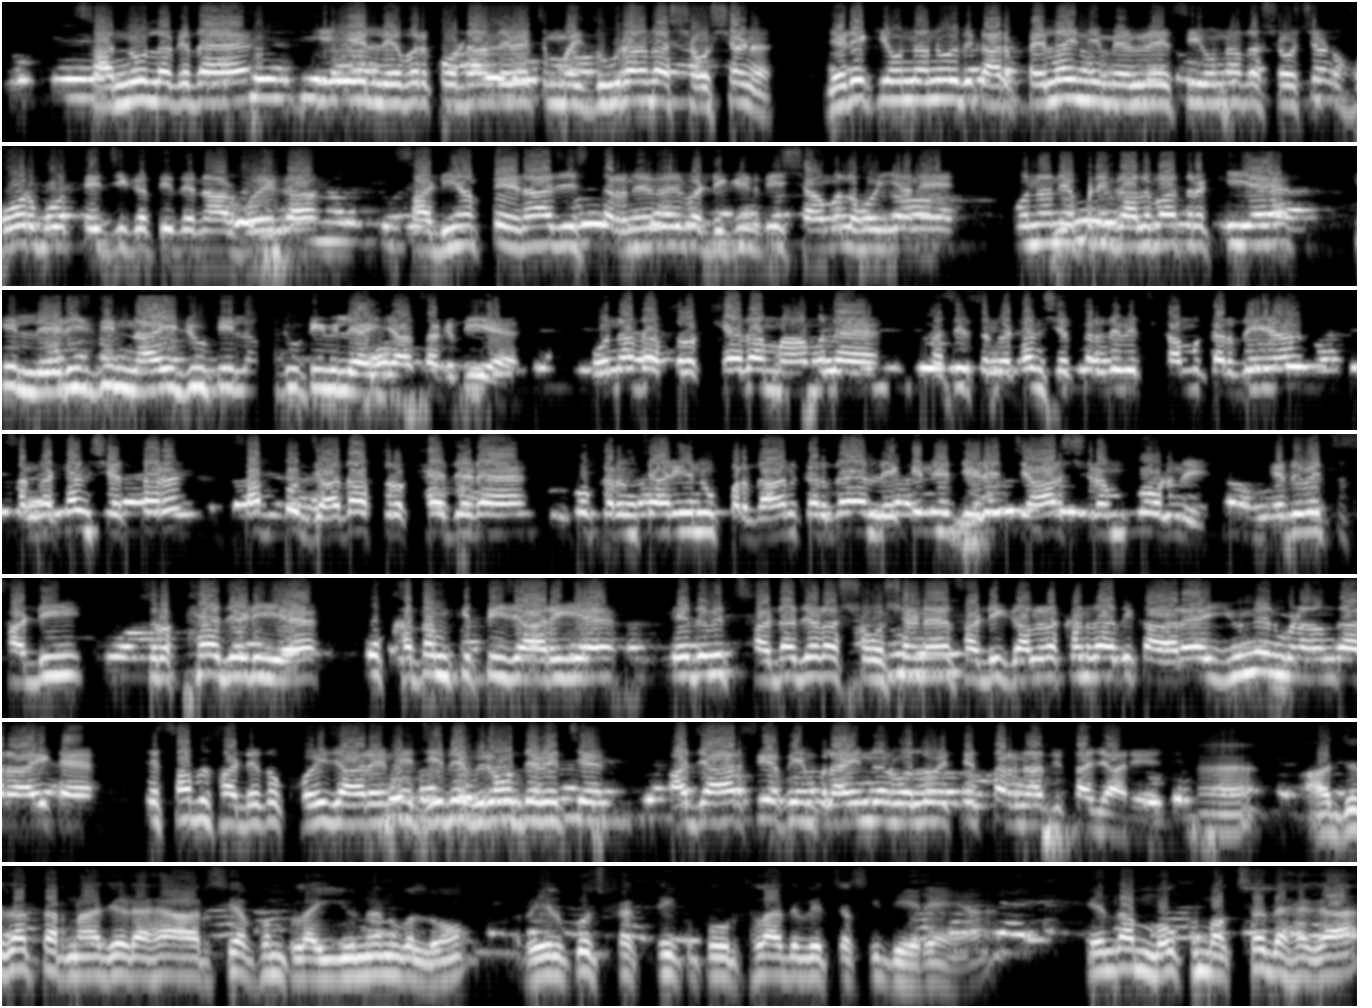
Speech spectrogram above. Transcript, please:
ਸਾਨੂੰ ਲੱਗਦਾ ਹੈ ਕਿ ਇਹ ਲੇਬਰ ਕੋਡਾਂ ਦੇ ਵਿੱਚ ਮਜ਼ਦੂਰਾਂ ਦਾ ਸ਼ੋਸ਼ਣ ਜਿਹੜੇ ਕਿ ਉਹਨਾਂ ਨੂੰ ਅਧਿਕਾਰ ਪਹਿਲਾਂ ਹੀ ਨਹੀਂ ਮਿਲ ਰਹੇ ਸੀ ਉਹਨਾਂ ਦਾ ਸ਼ੋਸ਼ਣ ਹੋਰ ਬਹੁਤ ਤੇਜ਼ੀ ਗਤੀ ਦੇ ਨਾਲ ਹੋਏਗਾ। ਸਾਡੀਆਂ ਭੈਣਾਂ ਜਿਸ ਧਰਨੇ ਦੇ ਵੱਡੀ ਗਿਣਤੀ ਸ਼ਾਮਲ ਹੋਈਆਂ ਨੇ ਉਹਨਾਂ ਨੇ ਆਪਣੀ ਗੱਲਬਾਤ ਰੱਖੀ ਹੈ। ਕਿ ਲੇਡੀਜ਼ ਦੀ ਨਾਈਟ ਡਿਊਟੀ ਡਿਊਟੀ ਵੀ ਲਈ ਜਾ ਸਕਦੀ ਹੈ। ਉਹਨਾਂ ਦਾ ਸੁਰੱਖਿਆ ਦਾ ਮਾਮਲਾ ਹੈ। ਅਸੀਂ ਸੰਗਠਨ ਖੇਤਰ ਦੇ ਵਿੱਚ ਕੰਮ ਕਰਦੇ ਹਾਂ। ਸੰਗਠਨ ਖੇਤਰ ਸਭ ਤੋਂ ਜ਼ਿਆਦਾ ਸੁਰੱਖਿਆ ਜਿਹੜਾ ਹੈ, ਉਹ ਕਰਮਚਾਰੀਆਂ ਨੂੰ ਪ੍ਰਦਾਨ ਕਰਦਾ ਹੈ। ਲੇਕਿਨ ਇਹ ਜਿਹੜੇ ਚਾਰ ਸ਼ਰਮ ਕੋਡ ਨੇ, ਇਹਦੇ ਵਿੱਚ ਸਾਡੀ ਸੁਰੱਖਿਆ ਜਿਹੜੀ ਹੈ, ਉਹ ਖਤਮ ਕੀਤੀ ਜਾ ਰਹੀ ਹੈ। ਇਹਦੇ ਵਿੱਚ ਸਾਡਾ ਜਿਹੜਾ ਸ਼ੋਸ਼ਣ ਹੈ, ਸਾਡੀ ਗੱਲ ਰੱਖਣ ਦਾ ਅਧਿਕਾਰ ਹੈ। ਯੂਨੀਅਨ ਬਣਾਉਣ ਦਾ ਰਾਈਟ ਹੈ। ਇਹ ਸਭ ਸਾਡੇ ਤੋਂ ਖੋਏ ਜਾ ਰਹੇ ਨੇ ਜਿਹਦੇ ਵਿਰੋਧ ਦੇ ਵਿੱਚ ਅੱਜ ਆਰਸੀਐਫ EMPLOYEES ਵੱਲੋਂ ਇੱਥੇ ਧਰਨਾ ਦਿੱਤਾ ਜਾ ਰਿਹਾ ਹੈ। ਅੱਜ ਦਾ ਧਰਨਾ ਜਿਹੜਾ ਹੈ R C F EMPLOYE union ਵੱਲੋਂ ਰੇਲ ਕੋਚ ਫੈਕਟਰੀ ਕਪੂਰਥਲਾ ਦੇ ਵਿੱਚ ਅਸੀਂ ਦੇ ਰਹੇ ਹਾਂ। ਇਹਦਾ ਮੁੱਖ ਮਕਸਦ ਹੈਗਾ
